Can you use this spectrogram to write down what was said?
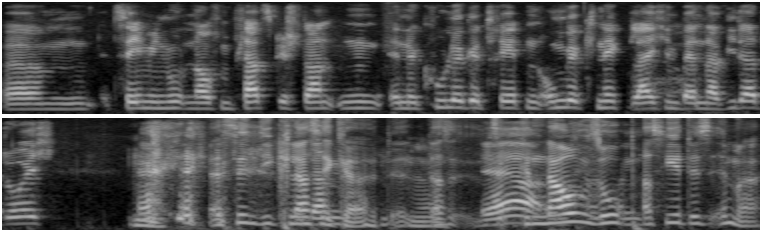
ähm, zehn Minuten auf dem Platz gestanden, in eine Kuhle getreten, umgeknickt, gleich im Bänder wieder durch. Das sind die Klassiker. Dann, das, ja, genau und, so und, passiert es immer.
